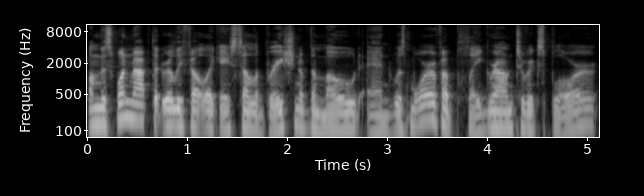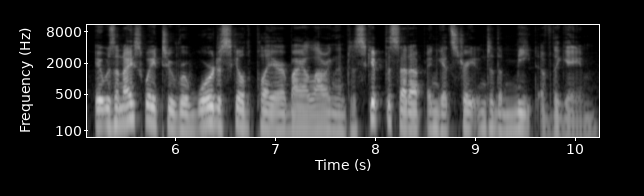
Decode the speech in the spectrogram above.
on this one map that really felt like a celebration of the mode and was more of a playground to explore, it was a nice way to reward a skilled player by allowing them to skip the setup and get straight into the meat of the game.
